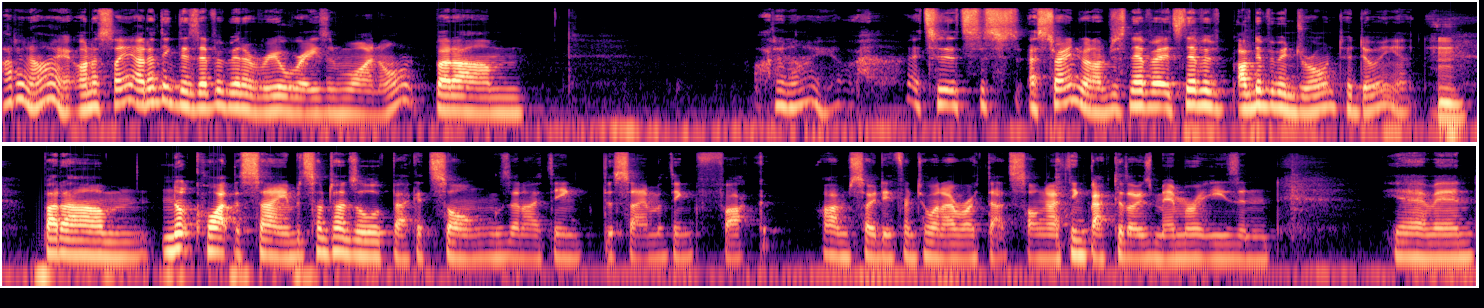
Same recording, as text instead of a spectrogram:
I don't know. Honestly, I don't think there's ever been a real reason why not. But um, I don't know. It's it's just a strange one. I've just never. It's never. I've never been drawn to doing it. Mm. But um, not quite the same. But sometimes I look back at songs and I think the same. I think, fuck, I'm so different to when I wrote that song. I think back to those memories and yeah, man,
